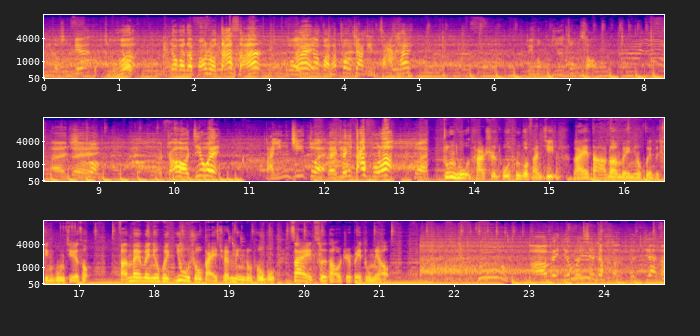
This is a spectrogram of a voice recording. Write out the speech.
逼到身边，组合，要把他防守打散，对，要把他报价给砸开。哎，对，要找好机会。打迎击，对对，可以打辅了。对，中途他试图通过反击来打乱魏宁辉的进攻节奏，反被魏宁辉右手摆拳命中头部，再次导致被读秒。啊，魏宁辉现在很稳健呢，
